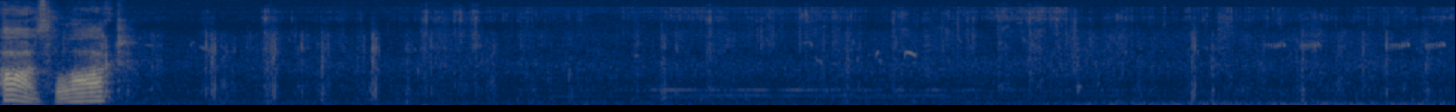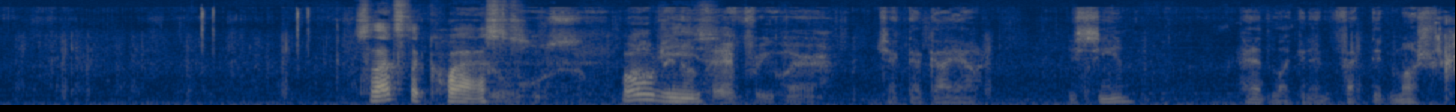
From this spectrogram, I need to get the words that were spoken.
Oh, it's locked. So that's the quest. Ghouls Oh, popping jeez. Everywhere. Check that guy out. You see him? Head like an infected mushroom.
